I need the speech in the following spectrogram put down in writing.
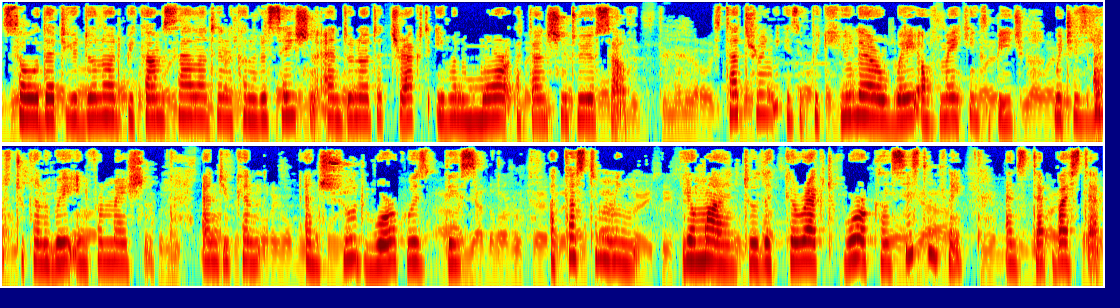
so that you do not become silent in conversation and do not attract even more attention to yourself. Stuttering is a peculiar way of making speech, which is used to convey information, and you can and should work with this, accustoming your mind to the correct work consistently and step by step,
